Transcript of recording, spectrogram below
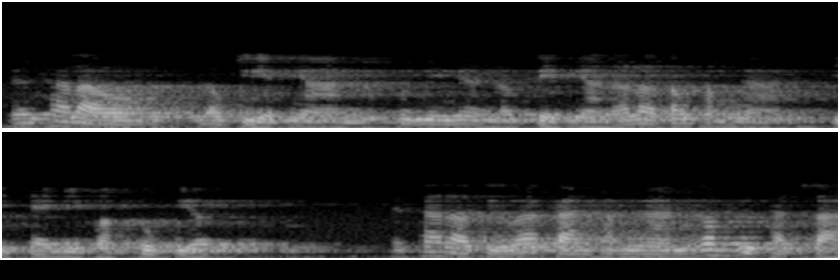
เพราะฉะนั้นถ้าเราเราเกลียดงานพูดง่ายๆเราเกลียดงานแล้วเราต้องทำงาน จิตใจมีความทุกข์เยอะ แต่ถ้าเราถือว่าการทำงานก็คือผัสสะ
